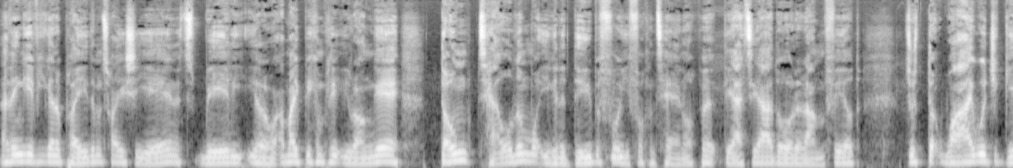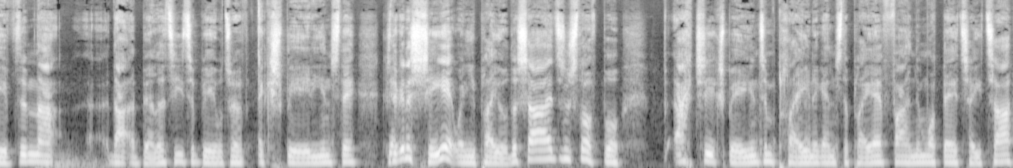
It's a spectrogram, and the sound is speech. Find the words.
I think if you're going to play them twice a year, and it's really you know, I might be completely wrong here. Don't tell them what you're going to do before mm. you fucking turn up at the Etihad or at Anfield. Just why would you give them that that ability to be able to have experienced it? Because yeah. they're going to see it when you play other sides and stuff. But actually experiencing playing against the player, finding what their traits are.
